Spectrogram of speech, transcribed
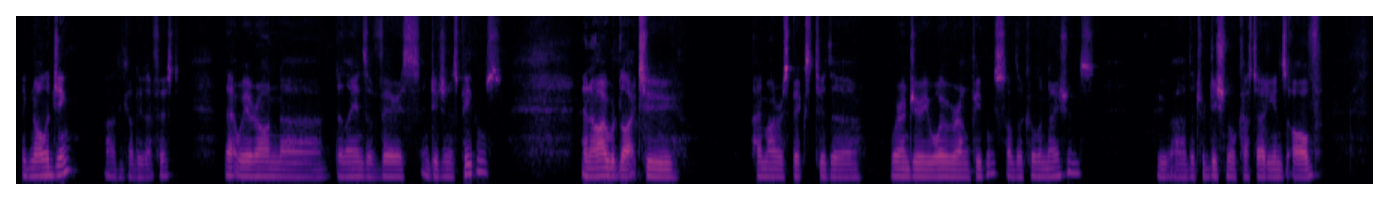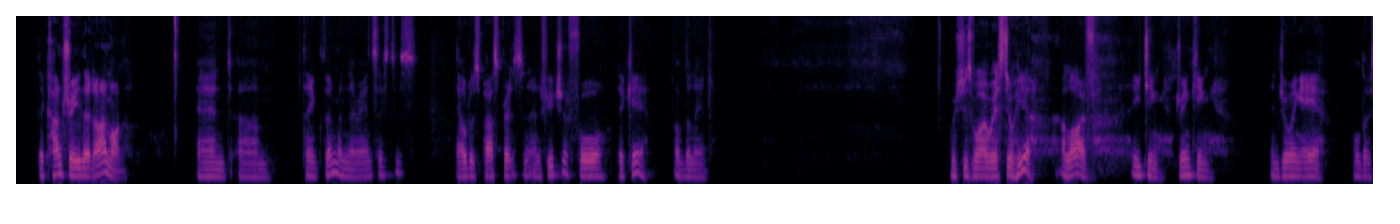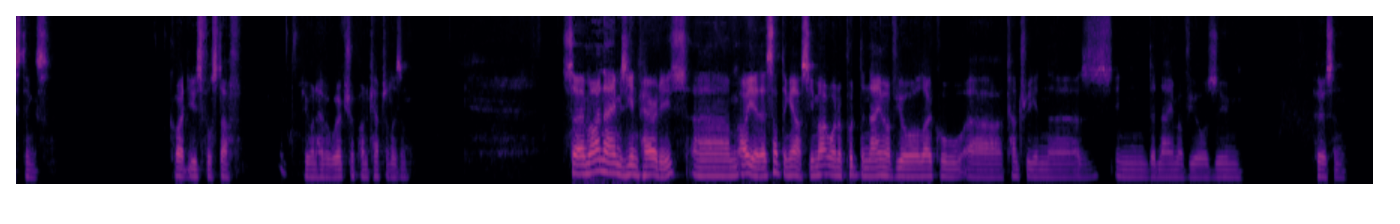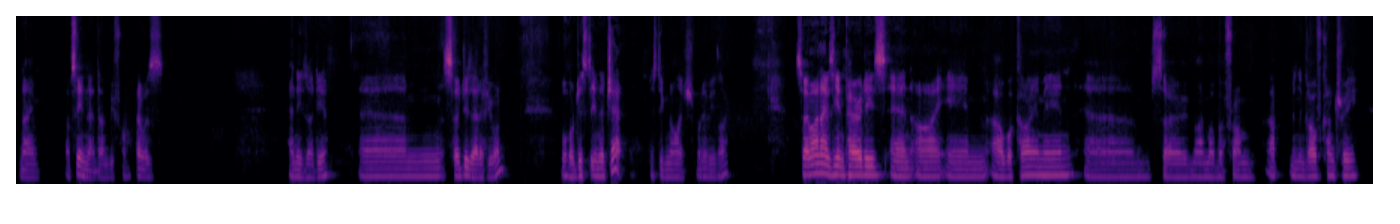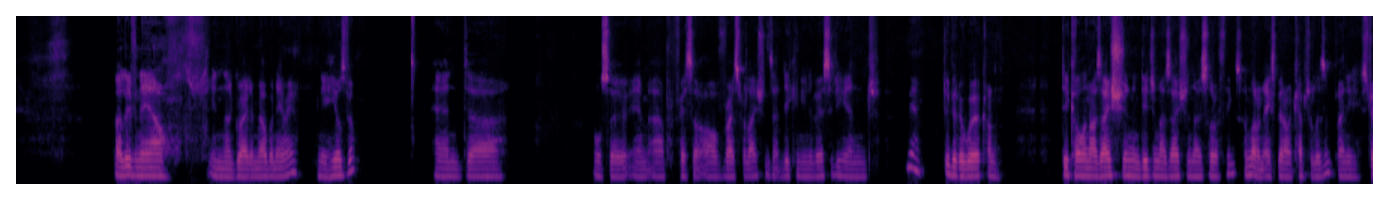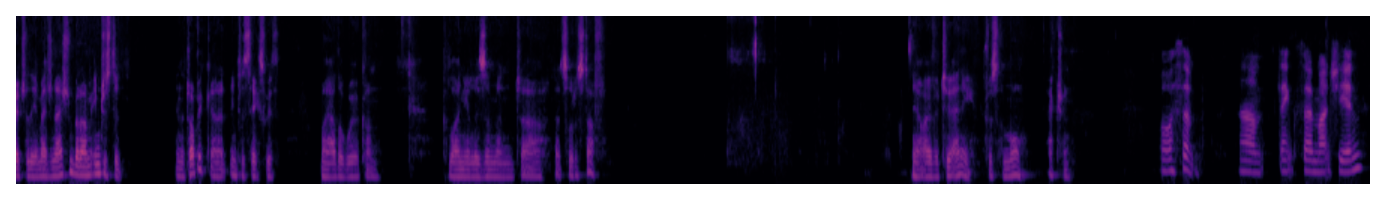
acknowledging, I think I'll do that first, that we're on uh, the lands of various Indigenous peoples. And I would like to pay my respects to the Wurundjeri Woiwurrung peoples of the Kulin Nations, who are the traditional custodians of the country that I'm on and um, thank them and their ancestors, elders past, present, and future, for their care of the land. Which is why we're still here, alive, eating, drinking, enjoying air, all those things. Quite useful stuff if you want to have a workshop on capitalism. So my name is Yin Paradies. Um, oh yeah, there's something else. You might want to put the name of your local uh, country in the in the name of your Zoom person name. I've seen that done before. That was Annie's idea. Um, so do that if you want, or just in the chat. Just acknowledge whatever you like. So my name is Yin Paradies, and I am a Wakaya man. Um, so my mob are from up in the Gulf country. I live now in the greater Melbourne area near Healesville and uh, also am a professor of race relations at Deakin University and yeah, do a bit of work on decolonisation, indigenisation, those sort of things. I'm not an expert on capitalism by any stretch of the imagination, but I'm interested in the topic and it intersects with my other work on colonialism and uh, that sort of stuff. Now over to Annie for some more action. Awesome. Um, thanks so much, Yin.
